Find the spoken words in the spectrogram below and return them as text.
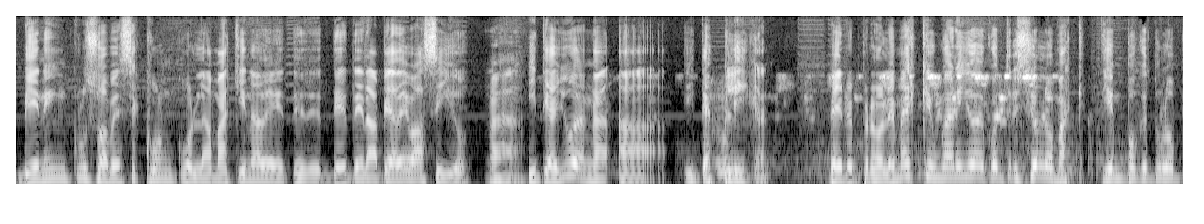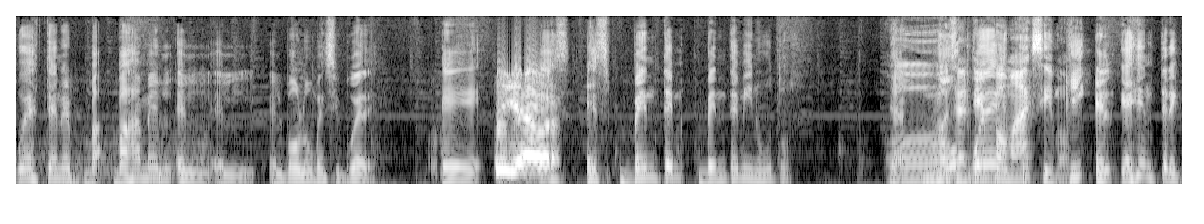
vienen incluso a veces con, con la máquina de, de- de terapia de vacío Ajá. y te ayudan a, a- y te explican. Pero el problema es que un anillo de constricción, lo más tiempo que tú lo puedes tener, bájame el, el- el- el volumen si puedes. Eh, Sí, ya, ahora. es, es 20, 20 minutos. O sea, Oh, es el puede- tiempo máximo. el- es entre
